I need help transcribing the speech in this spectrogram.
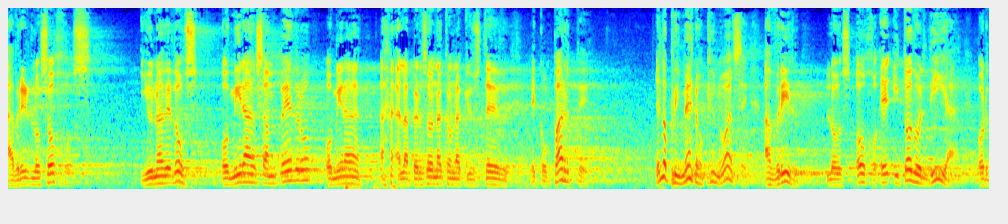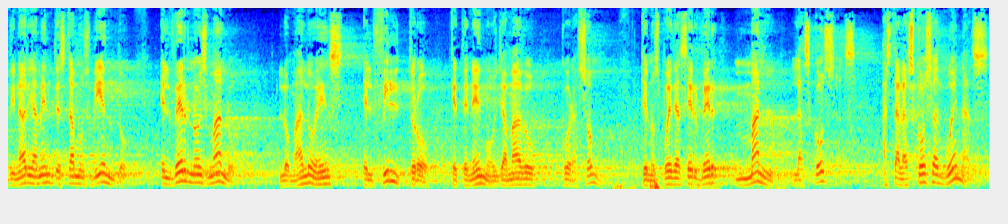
Abrir los ojos y una de dos, o mira a San Pedro o mira a la persona con la que usted eh, comparte. Es lo primero que uno hace, abrir los ojos. Eh, y todo el día, ordinariamente, estamos viendo. El ver no es malo, lo malo es el filtro que tenemos llamado corazón, que nos puede hacer ver mal las cosas, hasta las cosas buenas.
